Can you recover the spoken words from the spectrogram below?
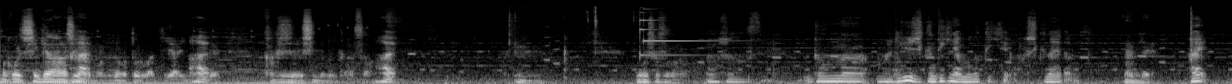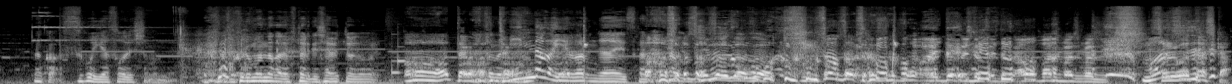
まあ、これ真剣な話があるもんで、動画撮るわってやいいので、は隠しで死んでもいいからさ。はい。うん。面白そうだな。面白いですね。どんな、まあ、リュウジ君的には戻ってきてほしくないだろう。なんで。はい。なんか、すごい嫌そうでしたもんね。車の中で二人で喋ってるのが、ああ、あったな、あったな。みんなが嫌がるんじゃないですかね。あそうそうそうそうそうそうそうそうそう。言ってた言ってた言ってた。あ、マジマジマジ。マジそれは確か。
